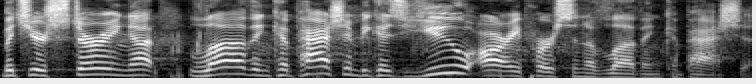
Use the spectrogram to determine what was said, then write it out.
but you're stirring up love and compassion because you are a person of love and compassion.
